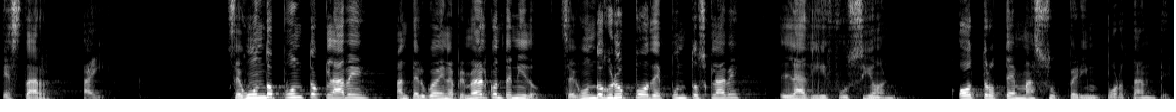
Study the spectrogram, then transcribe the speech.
estar ahí. Segundo punto clave ante el webinar. Primero el contenido. Segundo grupo de puntos clave, la difusión. Otro tema súper importante.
